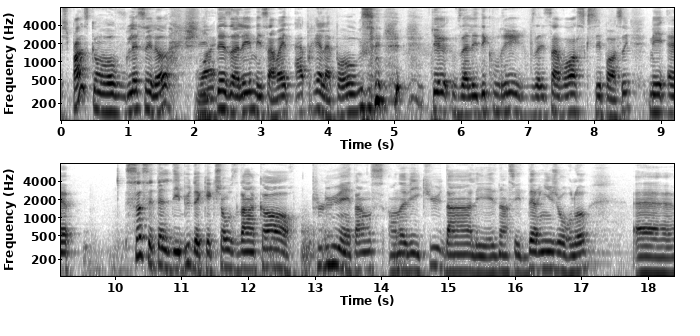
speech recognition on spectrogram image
je pense qu'on va vous laisser là. Je suis Ouais. désolé, mais ça va être après la pause que vous allez découvrir, vous allez savoir ce qui s'est passé. Mais euh, ça, c'était le début de quelque chose d'encore plus intense. On a vécu dans, les, dans ces derniers jours-là euh,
